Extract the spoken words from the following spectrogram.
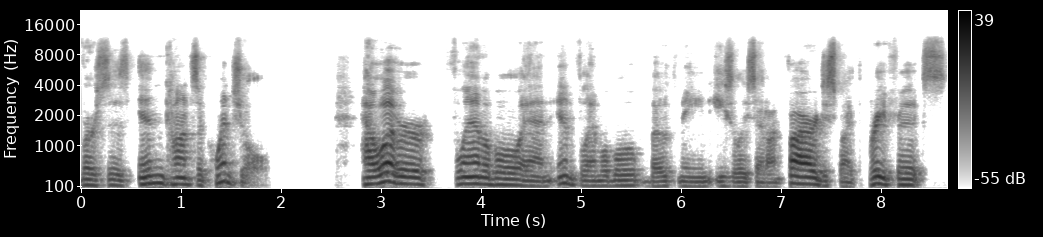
versus inconsequential. However, Flammable and inflammable both mean easily set on fire despite the prefix.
